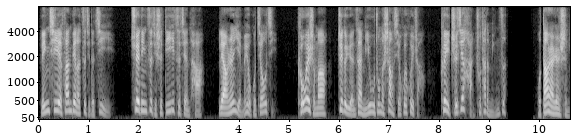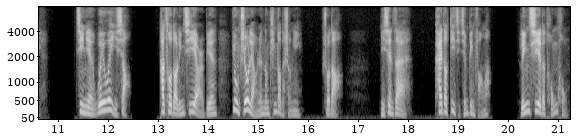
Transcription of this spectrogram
林七夜翻遍了自己的记忆，确定自己是第一次见他，两人也没有过交集，可为什么？这个远在迷雾中的上协会会长可以直接喊出他的名字，我当然认识你。纪念微微一笑，他凑到林七夜耳边，用只有两人能听到的声音说道：“你现在开到第几间病房了？”林七夜的瞳孔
